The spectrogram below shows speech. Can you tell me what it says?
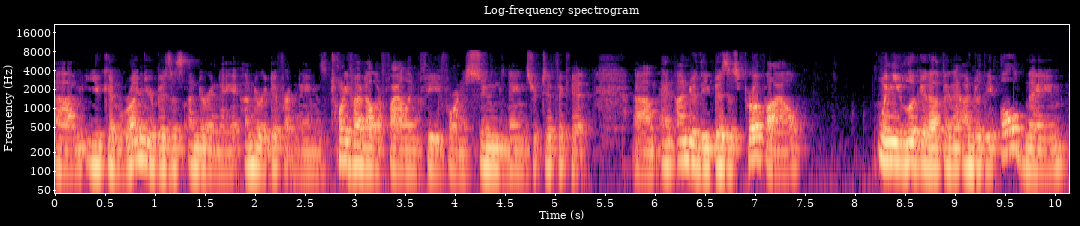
um, you can run your business under a name, under a different name. It's a $25 filing fee for an assumed name certificate. Um, and under the business profile, when you look it up and under the old name,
